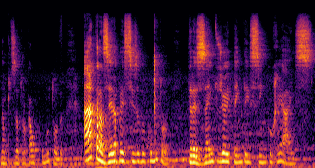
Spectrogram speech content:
Não precisa trocar o cubo todo. A traseira precisa do cubo todo, 385 reais.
